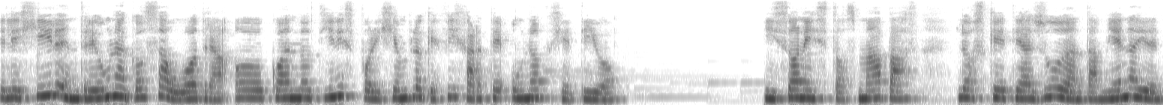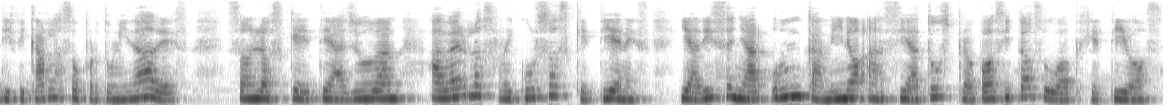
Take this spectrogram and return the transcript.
elegir entre una cosa u otra o cuando tienes, por ejemplo, que fijarte un objetivo. Y son estos mapas los que te ayudan también a identificar las oportunidades, son los que te ayudan a ver los recursos que tienes y a diseñar un camino hacia tus propósitos u objetivos.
